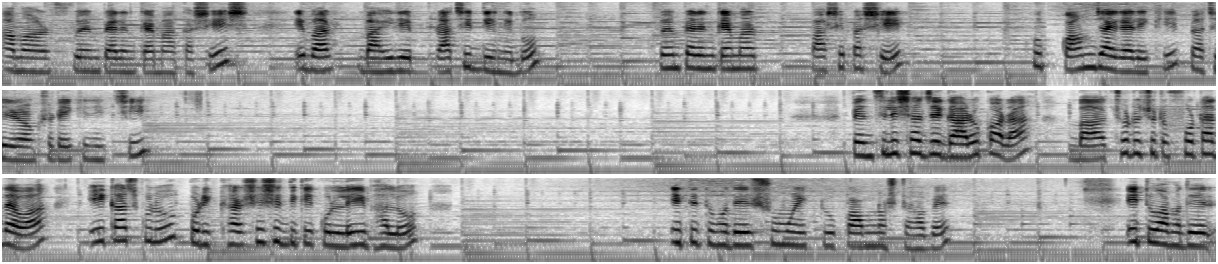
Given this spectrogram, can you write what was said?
আমার ফ্লোয়েম প্যারেন্ট ক্যামা আঁকা শেষ। এবার বাইরে প্রাচীর দিয়ে নিব। ফ্লোয়েম প্যারেন্ট ক্যামার পাশে পাশে খুব কম জায়গা রেখে প্রাচীরের অংশটা এঁকে নিচ্ছি। পেন্সিলের সাহায্যে গাঢ় করা বা ছোট ছোট ফোঁটা দেওয়া এই কাজগুলো পরীক্ষার শেষের দিকে করলেই ভালো। এতে তোমাদের সময় একটু কম নষ্ট হবে। এই তো আমাদের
